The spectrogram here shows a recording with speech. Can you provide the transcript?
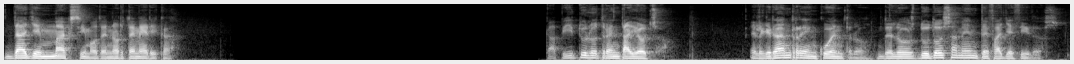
Dalle máximo de Norteamérica. Capítulo 38 El gran reencuentro de los dudosamente fallecidos.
